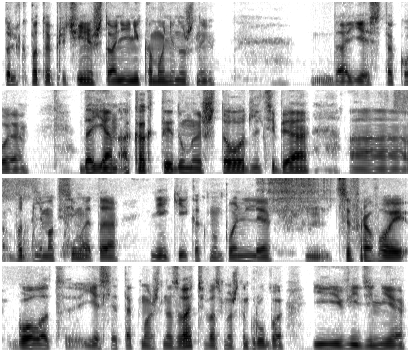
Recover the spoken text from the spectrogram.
только по той причине, что они никому не нужны. Да, есть такое. Даян, а как ты думаешь, что для тебя, а, вот для Максима это некий, как мы поняли, цифровой голод, если так можно назвать, возможно, грубо, и видение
